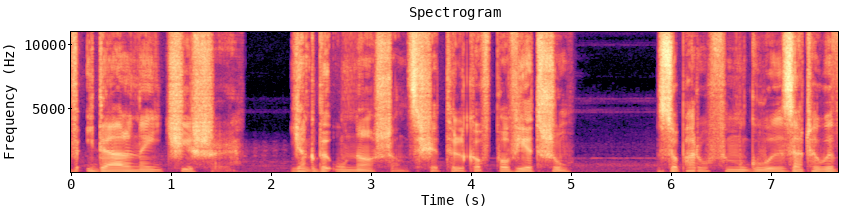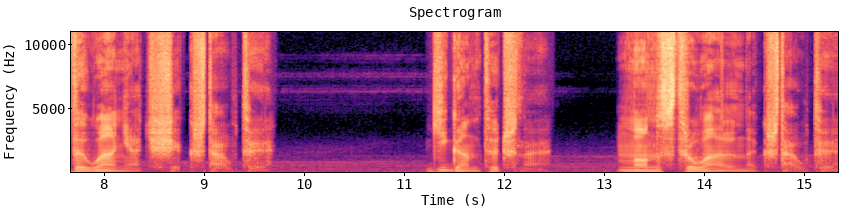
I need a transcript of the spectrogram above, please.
W idealnej ciszy, jakby unosząc się tylko w powietrzu, z oparów mgły zaczęły wyłaniać się kształty. Gigantyczne, monstrualne kształty.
